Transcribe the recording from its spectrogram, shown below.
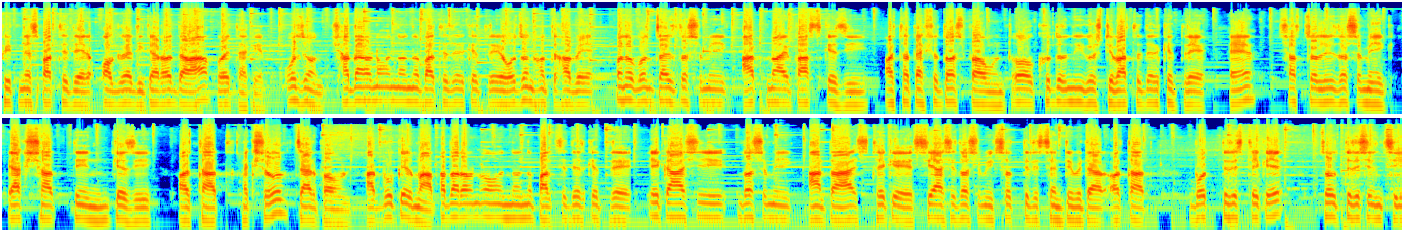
ফিটনেস প্রার্থীদের অগ্রাধিকারও দেওয়া হয়ে থাকে। ওজন, সাধারণ অন্যান্য প্রার্থীদের ক্ষেত্রে ওজন হতে হবে উনপঞ্চাশ দশমিক আট নয় পাঁচ কেজি, অর্থাৎ একশো দশ পাউন্ড ও ক্ষুদ্র নিগোষ্ঠী প্রার্থীদের ক্ষেত্রে সাতচল্লিশ দশমিক এক সাত তিন কেজি। অর্থাৎ একশো চার পাউন্ড আর বুকের মাপ সাধারণ ও অন্যান্য প্রার্থীদের ক্ষেত্রে একাশি দশমিক আঠাশ থেকে ছিয়াশি দশমিক ছত্রিশ সেন্টিমিটার, অর্থাৎ বত্রিশ থেকে চৌত্রিশ ইঞ্চি।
